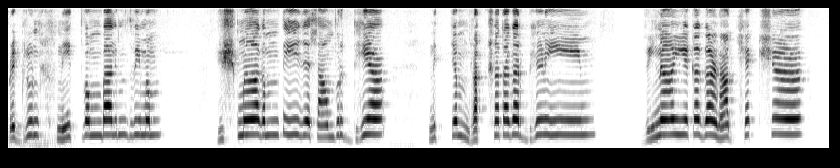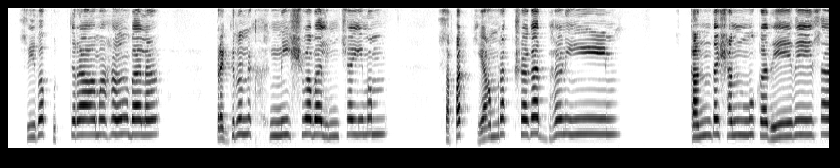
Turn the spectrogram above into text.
प्रगृह्णीत्वं बलिं द्विमं युष्माकं तेजसां वृद्ध्या नित्यं रक्षत गर्भिणीं विनायकगणाध्यक्ष शिवपुत्रा महाबल प्रगृह्णीष्वबलिं च इमं सपत्यां रक्ष गर्भिणीं स्कन्दषण्मुखदेवेशा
